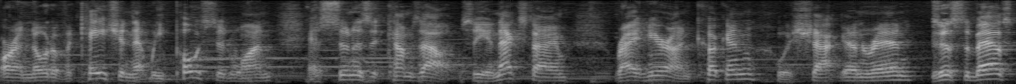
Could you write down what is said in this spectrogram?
or a notification that we posted one as soon as it comes out. See you next time, right here on Cooking with Shotgun Red. Is this the best?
